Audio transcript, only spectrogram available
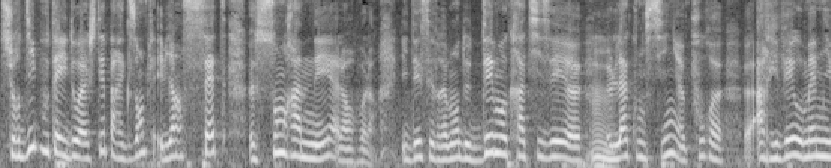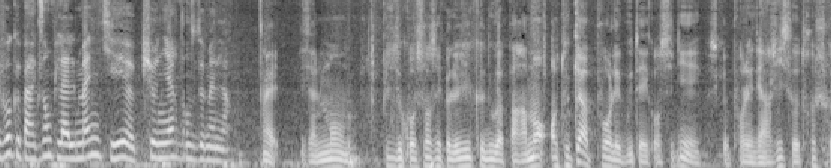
Sur 10 bouteilles d'eau achetées, par exemple, eh bien 7 euh, sont ramenées. Alors voilà, l'idée c'est vraiment de démocratiser euh, Mmh. la consigne pour arriver au même niveau que par exemple l'Allemagne qui est pionnière dans ce domaine-là. Ouais, les Allemands ont plus de conscience écologique que nous, apparemment. En tout cas, pour les bouteilles consignées, parce que pour l'énergie, c'est autre chose.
